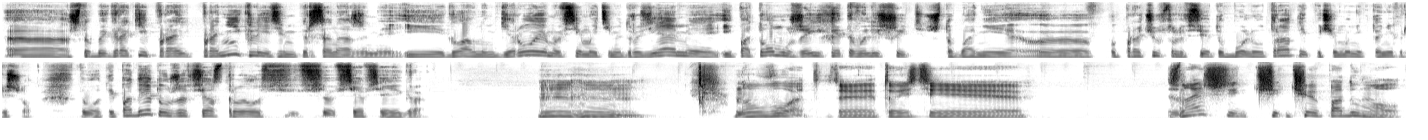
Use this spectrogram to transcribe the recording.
чтобы игроки проникли этими персонажами и главным героем, и всеми этими друзьями, и потом уже их этого лишить, чтобы они э, прочувствовали всю эту боль утраты и почему никто не пришел. Вот. И под это уже вся строилась вся, вся, вся игра. Mm-hmm. Ну вот, э, то есть, э, знаешь, что я подумал?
